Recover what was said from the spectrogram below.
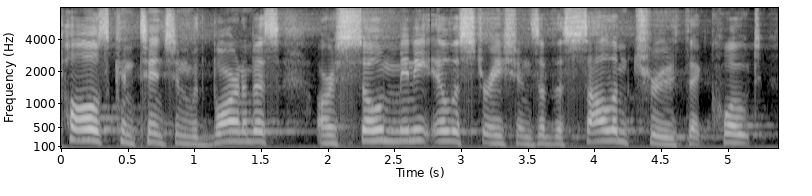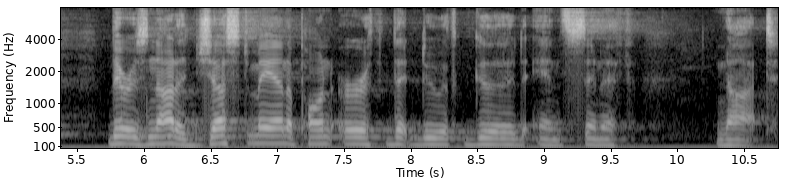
Paul's contention with Barnabas are so many illustrations of the solemn truth that, quote, there is not a just man upon earth that doeth good and sinneth not.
